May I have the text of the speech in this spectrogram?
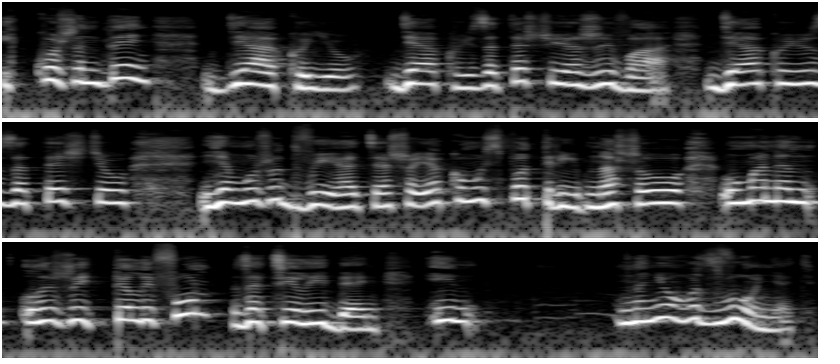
і кожен день дякую, дякую за те, що я жива, дякую за те, що я можу двигатися, що я комусь потрібна, що у мене лежить телефон за цілий день і на нього дзвонять.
